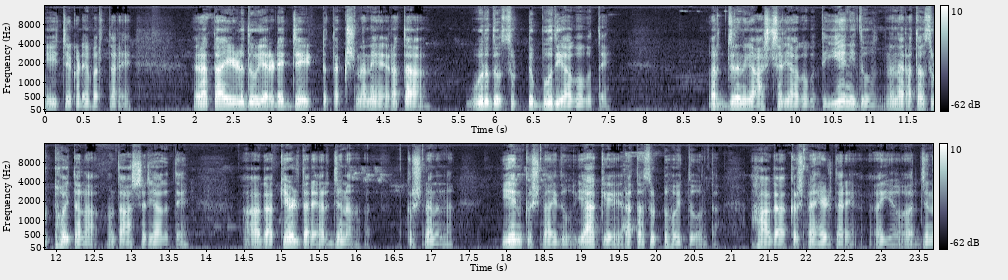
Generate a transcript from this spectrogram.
ಈಚೆ ಕಡೆ ಬರ್ತಾರೆ. ರಥ ಇಳಿದು ಎರಡೆಜ್ಜೆ ಇಟ್ಟ ತಕ್ಷಣವೇ ರಥ ಉರಿದು ಸುಟ್ಟು ಬೂದಿ ಆಗೋಗುತ್ತೆ ಅರ್ಜುನನಿಗೆ ಆಶ್ಚರ್ಯ ಆಗೋಗುತ್ತೆ. ಏನಿದು? ನನ್ನ ರಥ ಸುಟ್ಟು ಹೋಯ್ತಲ್ಲ ಅಂತ ಆಶ್ಚರ್ಯ ಆಗುತ್ತೆ. ಆಗ ಕೇಳ್ತಾರೆ ಅರ್ಜುನ, ಕೃಷ್ಣನನ್ನು, ಏನು ಕೃಷ್ಣ ಇದು? ಯಾಕೆ ರಥ ಸುಟ್ಟು ಹೋಯಿತು? ಅಂತ. ಆಗ ಕೃಷ್ಣ ಹೇಳ್ತಾರೆ, ಅಯ್ಯೋ ಅರ್ಜುನ,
